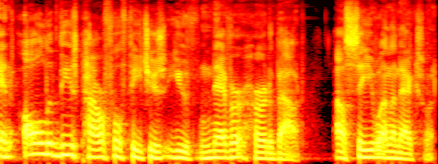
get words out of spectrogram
and all of these powerful features you've never heard about. I'll see you on the next one.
